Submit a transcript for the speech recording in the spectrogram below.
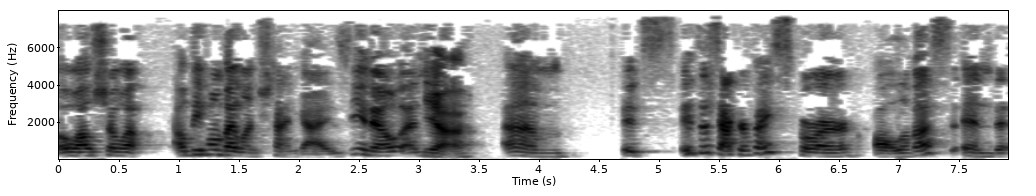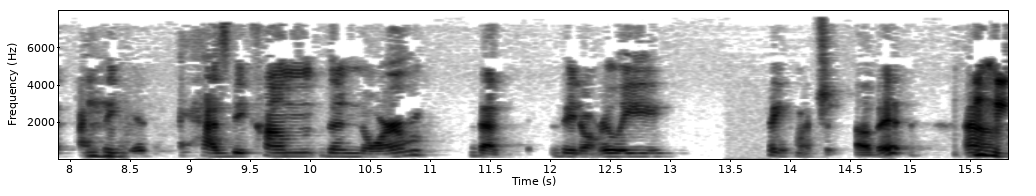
oh, I'll show up. I'll be home by lunchtime, guys. You know, and Yeah. um, it's it's a sacrifice for all of us, and I Mhm. think it has become the norm that they don't really think much of it. Um,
